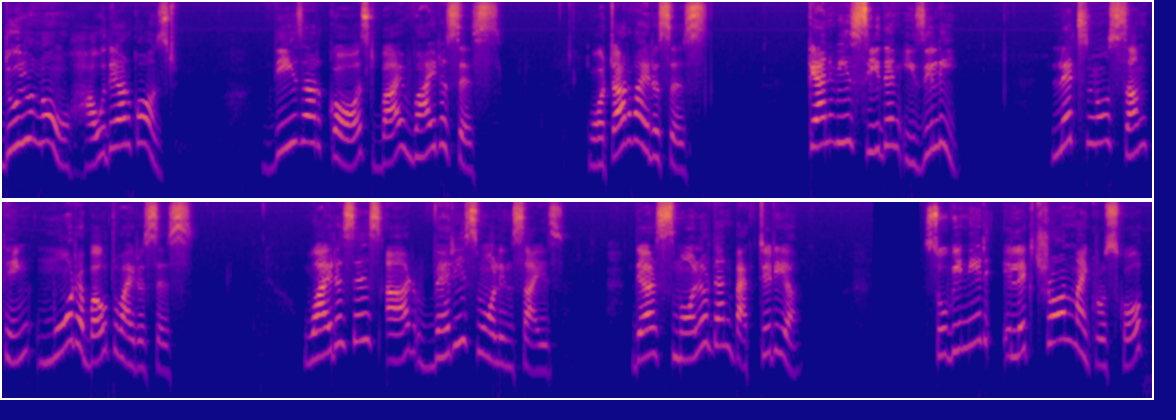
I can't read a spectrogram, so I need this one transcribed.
Do you know how they are caused? These are caused by viruses. What are viruses? Can we see them easily? Let's know something more about viruses. Viruses are very small in size. They are smaller than bacteria. So we need electron microscope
